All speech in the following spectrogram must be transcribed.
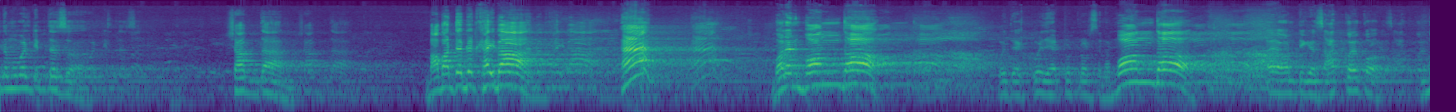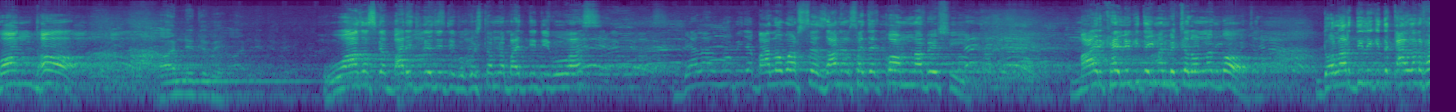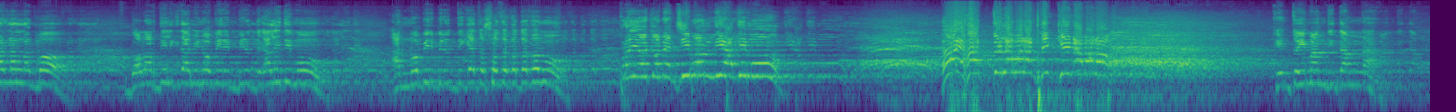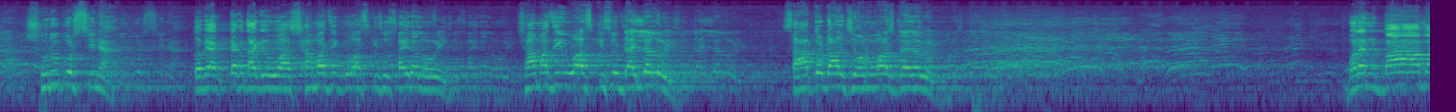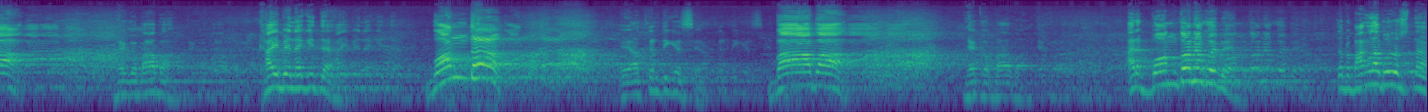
তো মোবাইল টিপতেছ। সাবধান। বাবার হ্যাঁ? বলেন, বন্ধ। দেখ না। বন্ধ। বন্ধ। ওয়াজ আজকে বাড়িতে লিয়ে যেতে কইতাম না বাড়িতে নিতে ওয়াজ? বেলাল নবীরে ভালোবাসছে, জানের সাথে কম না বেশি। মায়ের খাইলে কি তাই ইমান বেচাল লাগবো? ডলার দিলে কি তো কালার ফান্ডার লাগবো। ডলার দিলে কি তো আমি নবীর বিরুদ্ধে গালি দিব আর নবীর বিরুদ্ধে কি এত সোজা কথা কমু। প্রয়োজনে জীবন দিয়া দিব এই না বলো কিন্তু ইমান দিতাম না। শুরু করছি না। তবে একটা কথা আগে ওয়াজ, সামাজিক ওয়াজ কিছু সাইরা লই। সামাজিক ওয়াজ কিছু ডাইলা লই। চা তো ডালছি অন ওয়াজ ডাইলা লই। বলেন, বাবা। হ্যাঁ বাবা। খাইবে নাকি তা? বন্ধ। আজকাল ঠিক আছে। বাবা। হ্যাঁ বাবা। আরে, বন্ধ না কইবেন তারপর বাংলা বোঝস না।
